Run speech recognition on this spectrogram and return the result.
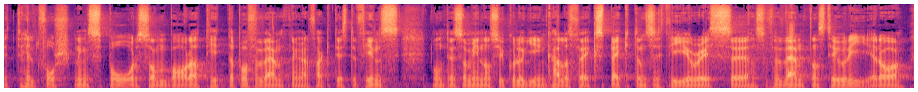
ett helt forskningsspår som bara tittar på förväntningar faktiskt. Det finns någonting som inom psykologin kallas för expectancy theories, eh, alltså förväntansteorier. Och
